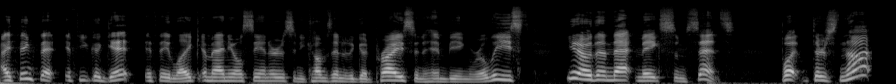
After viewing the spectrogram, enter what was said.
I think that if you could get if they like Emmanuel Sanders and he comes in at a good price and him being released, you know, then that makes some sense but there's not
